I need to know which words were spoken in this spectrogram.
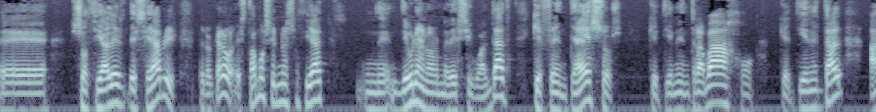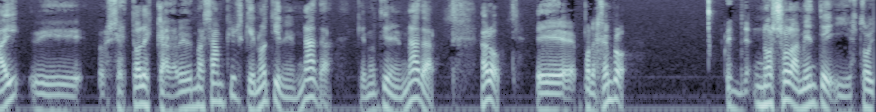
eh, sociales deseables. Pero claro, estamos en una sociedad de una enorme desigualdad, que frente a esos que tienen trabajo, que tienen tal, hay eh, sectores cada vez más amplios que no tienen nada, que no tienen nada. Claro, eh, por ejemplo, no solamente, y esto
